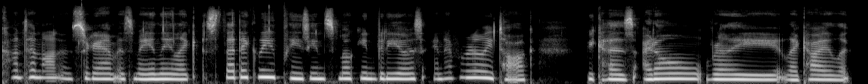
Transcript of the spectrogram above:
content on Instagram is mainly like aesthetically pleasing smoking videos. I never really talk because I don't really like how I look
